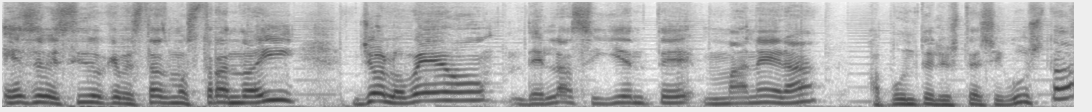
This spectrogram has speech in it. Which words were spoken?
ese vestido que me estás mostrando ahí, yo lo veo de la siguiente manera. Apúntele usted si gusta.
